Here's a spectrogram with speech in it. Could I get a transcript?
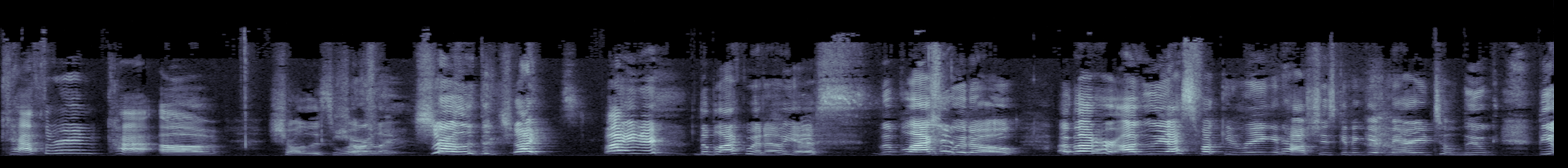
Catherine? Ca- um, Charlotte's wife. Charlotte. Charlotte the giant spider, The Black Widow, yes. the Black Widow. About her ugly ass fucking ring and how she's gonna get married to Luke. The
